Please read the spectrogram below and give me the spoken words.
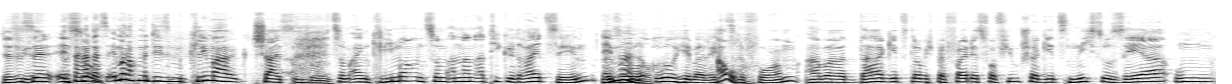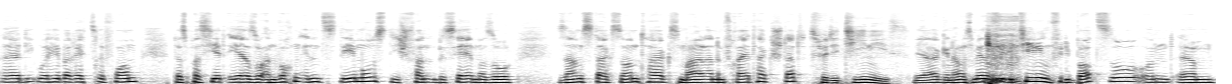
Das ist, Für- ist, so. hat das immer noch mit diesem Klimascheiß zu tun. Zum einen Klima und zum anderen Artikel 13, also Immer noch. Urheberrechtsreform. Aber da geht es, glaube ich, bei Fridays for Future geht es nicht so sehr um äh, die Urheberrechtsreform. Das passiert eher so an Wochenendsdemos. Die fanden bisher immer so samstags, sonntags, mal an einem Freitag statt. Das ist für die Teenies. Ja, genau. Ist mehr so für die Teenies und für die Bots so und, ähm,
